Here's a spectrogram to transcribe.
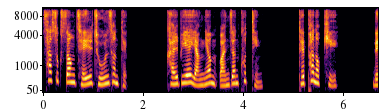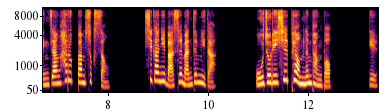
사숙성 제일 좋은 선택. 갈비에 양념 완전 코팅. 대파 넣기. 냉장 하룻밤 숙성. 시간이 맛을 만듭니다. 오조리 실패 없는 방법. 1.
